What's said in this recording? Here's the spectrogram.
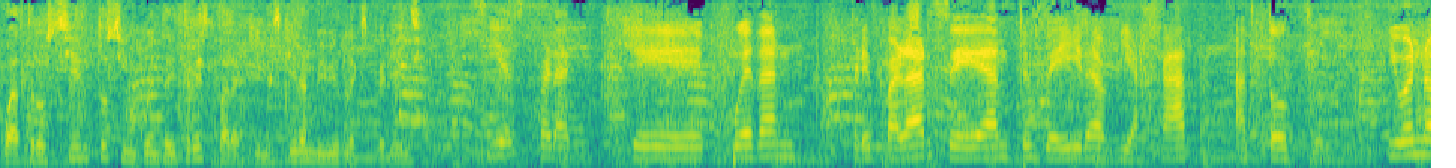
400 153 para quienes quieran vivir la experiencia. Así es, para que puedan prepararse antes de ir a viajar a Tokio. Y bueno,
